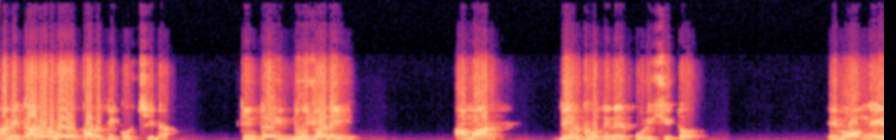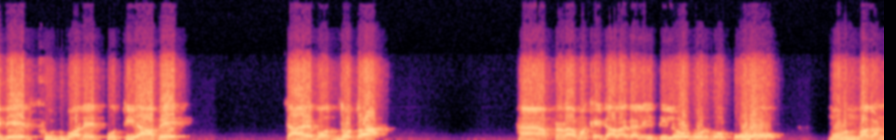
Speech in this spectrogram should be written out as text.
আমি কারোর হয়ে ওকালতি করছি না, কিন্তু এই দুজনই আমার দীর্ঘদিনের পরিচিত এবং এদের ফুটবলের প্রতি আবেগ, দায়বদ্ধতা হ্যাঁ আপনারা আমাকে গালাগালি দিলেও বলব, বহু মোহনবাগান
